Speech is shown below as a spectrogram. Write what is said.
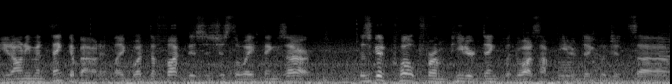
you don't even think about it. Like what the fuck? This is just the way things are. There's a good quote from Peter Dinklage. Well, it's not Peter Dinklage. It's uh,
